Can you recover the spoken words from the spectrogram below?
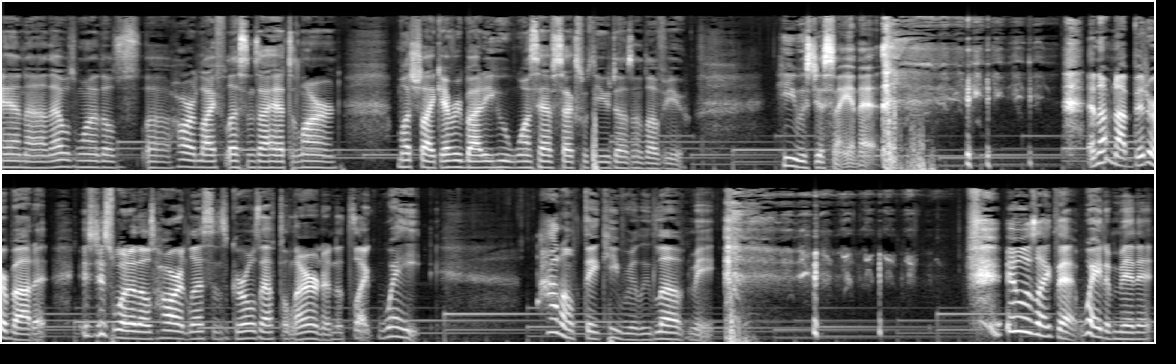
And uh, that was one of those uh, hard life lessons I had to learn. Much like everybody who wants to have sex with you doesn't love you. He was just saying that. and I'm not bitter about it. It's just one of those hard lessons girls have to learn. And it's like, wait, I don't think he really loved me. it was like that. Wait a minute.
